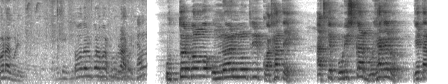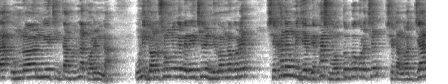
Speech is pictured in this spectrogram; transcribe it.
ঘোরাঘুরি। তোমাদের উপর আমার খুব রাগ। উত্তরবঙ্গ উন্নয়ন মন্ত্রীর কথাতে আজকে পরিষ্কার বোঝা গেল যে তারা উন্নয়ন নিয়ে চিন্তা ভাবনা করেন না। উনি জনসংযোগে বেরিয়েছিলেন নিগমনগরে। সেখানে উনি যে বেফাস মন্তব্য করেছেন, সেটা লজ্জার,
